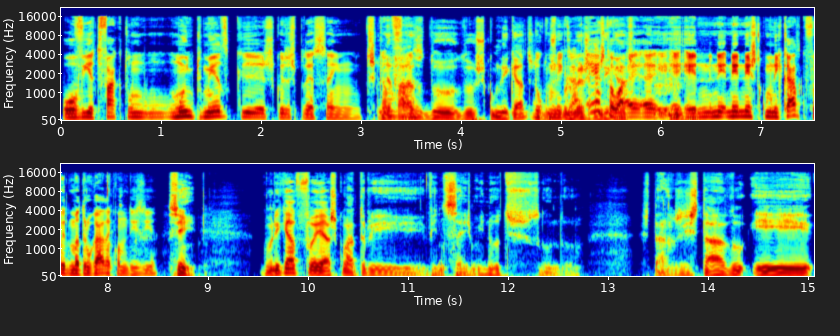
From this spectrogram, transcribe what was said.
Ou havia de facto muito medo que as coisas pudessem descambar? Na fase do, dos comunicados? Do comunicado. Esta, comunicados. É, é, é, neste comunicado que foi de madrugada, como dizia? Sim. O comunicado foi às 4h26 minutos, segundo está registado, e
